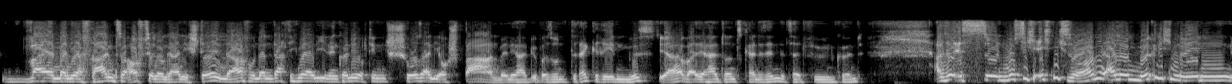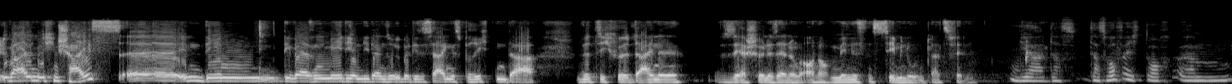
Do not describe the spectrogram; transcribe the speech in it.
weil man ja Fragen zur Aufstellung gar nicht stellen darf. Und dann dachte ich mir, dann könnt ihr auch den Shows eigentlich auch sparen, wenn ihr halt über so einen Dreck reden müsst, ja, weil ihr halt sonst keine Sendezeit füllen könnt. Also es äh, muss sich echt nicht sorgen. Alle möglichen reden über allen möglichen Scheiß äh, in den diversen Medien, die dann so über dieses Ereignis berichten. Da wird sich für deine sehr schöne Sendung auch noch mindestens zehn Minuten Platz finden. Ja, das, das hoffe ich doch. Ähm,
